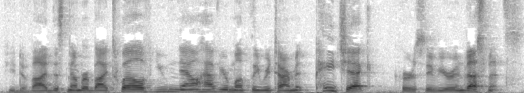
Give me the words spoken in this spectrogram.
If you divide this number by 12, you now have your monthly retirement paycheck courtesy of your investments.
